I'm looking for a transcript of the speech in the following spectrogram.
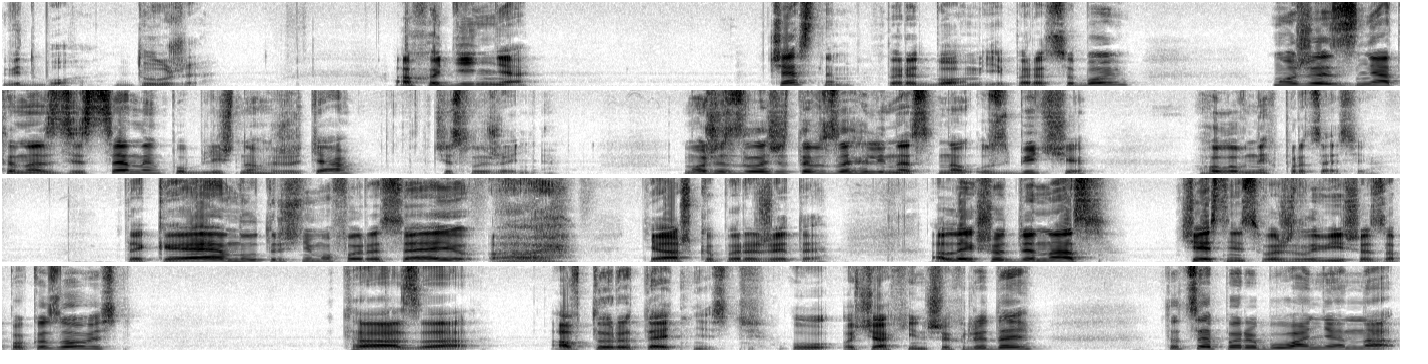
від Бога. Дуже. А ходіння чесним перед Богом і перед собою може зняти нас зі сцени публічного життя чи служіння. Може залишити взагалі нас на узбіччі головних процесів. Таке внутрішньому фарисею ох, тяжко пережити. Але якщо для нас чесність важливіша за показовість та за авторитетність у очах інших людей, то це перебування на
